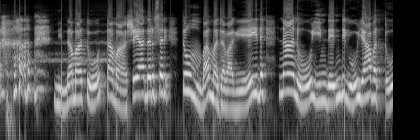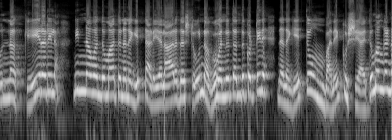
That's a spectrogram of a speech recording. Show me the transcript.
ನಿನ್ನ ಮಾತು ತಮಾಷೆಯಾದರೂ ಸರಿ, ತುಂಬ ಮಜವಾಗಿಯೇ ಇದೆ. ನಾನು ಹಿಂದೆಂದಿಗೂ ಯಾವತ್ತೂ ನಕ್ಕೇ ಇರಲಿಲ್ಲ. ನಿನ್ನ ಒಂದು ಮಾತು ನನಗೆ ತಡೆಯಲಾರದಷ್ಟು ನಗುವನ್ನು ತಂದುಕೊಟ್ಟಿದೆ. ನನಗೆ ತುಂಬಾನೇ ಖುಷಿಯಾಯಿತು ಮಂಗಣ್ಣ.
